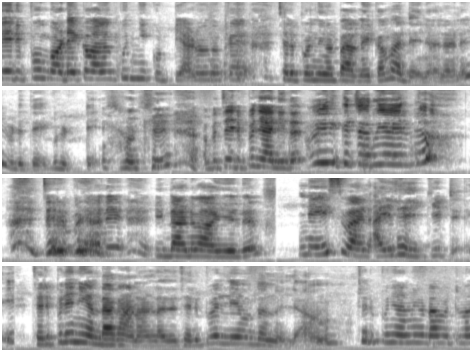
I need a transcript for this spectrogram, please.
ചെരുപ്പും കൊടയൊക്കെ വാങ്ങാൻ കുഞ്ഞി കുട്ടിയാണോ എന്നൊക്കെ ചിലപ്പോൾ നിങ്ങൾ പറഞ്ഞേക്കാം. അതെ ഞാനാണ് ഇവിടുത്തെ കുട്ടി. ഓക്കെ അപ്പൊ ചെരുപ്പ് ഞാനിത് എനിക്ക് ചെറിയായിരുന്നു ചെരുപ്പ് ഞാൻ ഇതാണ് വാങ്ങിയത്. Nice one I like it ചെരുപ്പിൽ ഇനി എന്താ കാണാനുള്ളത്? ചെരുപ്പ് വലിയ ഇതൊന്നുമില്ല. ചെരുപ്പ് ഞാൻ ഇടാൻ പറ്റുന്ന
